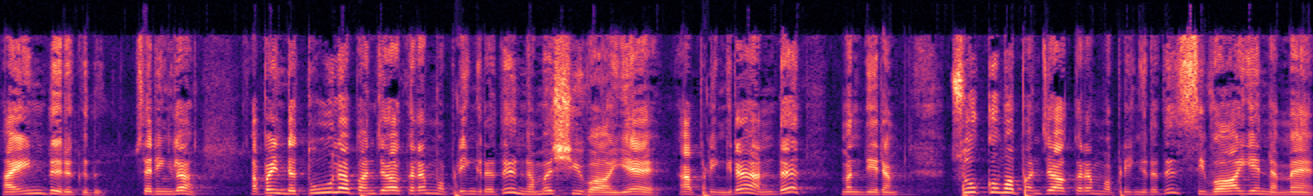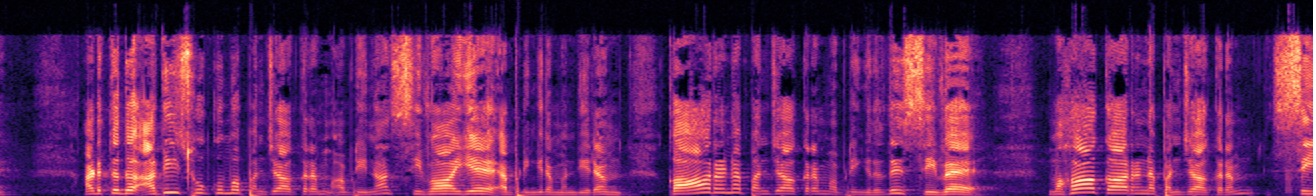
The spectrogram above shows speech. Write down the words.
ஐந்து இருக்குது. சரிங்களா? அப்போ இந்த தூல பஞ்சாக்கரம் அப்படிங்கிறது நமசிவாய அப்படிங்கிற அந்த மந்திரம். சூக்கும பஞ்சாக்கரம் அப்படிங்கிறது சிவாய நம. அடுத்தது அதிசூக்கும பஞ்சாக்கரம் அப்படின்னா சிவாய அப்படிங்கிற மந்திரம். காரண பஞ்சாக்கரம் அப்படிங்கிறது சிவ. மகாகாரண பஞ்சாக்கரம் சி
